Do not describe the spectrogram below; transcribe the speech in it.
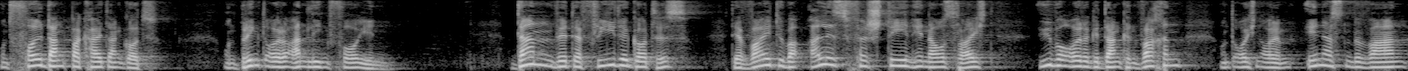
und voll Dankbarkeit an Gott und bringt eure Anliegen vor ihn. Dann wird der Friede Gottes, der weit über alles Verstehen hinausreicht, über eure Gedanken wachen und euch in eurem Innersten bewahren,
